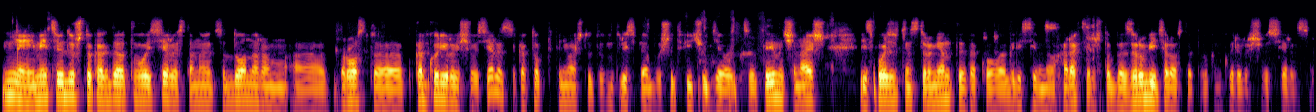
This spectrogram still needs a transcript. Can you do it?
Не, имеется в виду, что когда твой сервис становится донором э, роста конкурирующего сервиса, как только ты понимаешь, что ты внутри себя будешь эту фичу делать, ты начинаешь использовать инструменты такого агрессивного характера, чтобы зарубить рост этого конкурирующего сервиса.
